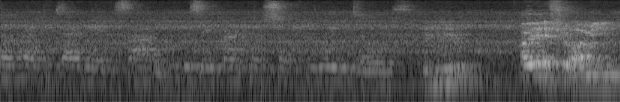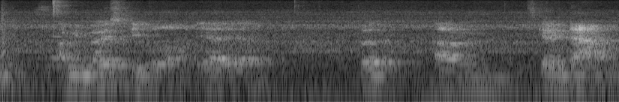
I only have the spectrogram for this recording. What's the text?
of academics are using Microsoft Windows. Oh yeah, sure. I mean, I mean most people are. Yeah, yeah. But um, it's going down.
